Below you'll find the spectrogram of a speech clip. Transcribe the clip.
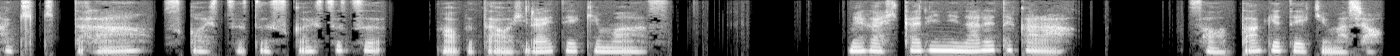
吐き切ったら少しずつ少しずつまぶたを開いていきます。目が光に慣れてからそっと開けていきましょう。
